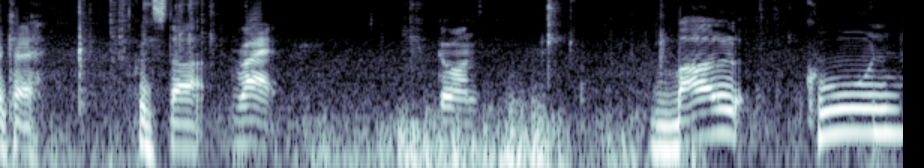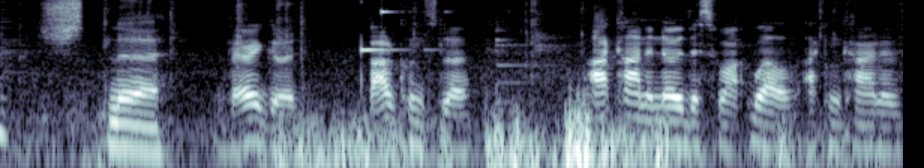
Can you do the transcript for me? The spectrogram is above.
Okay. Good start. Right. Go on. Balkunstle. Very good. Ballkünstler. I kind of know this one. Well, I can kind of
